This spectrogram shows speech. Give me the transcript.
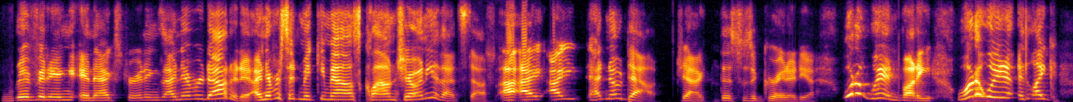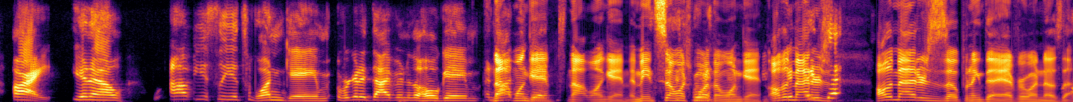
riveting in extra innings. I never doubted it. I never said Mickey Mouse, clown show, any of that stuff. I, I, I had no doubt, Jack. This was a great idea. What a win, buddy. What a win. Like, all right, you know, obviously it's one game. We're going to dive into the whole game. Not, one to get- game. It's not one game. It means so much more than one game. All that matters. All that matters is opening day. Everyone knows that.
